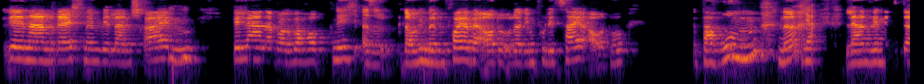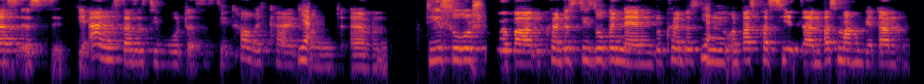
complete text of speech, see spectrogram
Wir lernen rechnen, wir lernen schreiben. Mhm. Wir lernen aber überhaupt nicht, also genau wie mit dem Feuerwehrauto oder dem Polizeiauto. Warum, ne? Ja. Lernen wir nicht, das ist die Angst, das ist die Wut, das ist die Traurigkeit ja. und ähm, die ist so spürbar, du könntest die so benennen, du könntest, ja. und was passiert dann, was machen wir dann?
